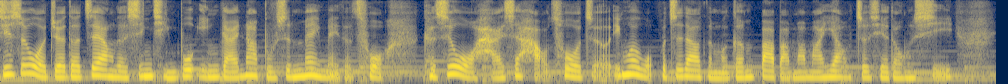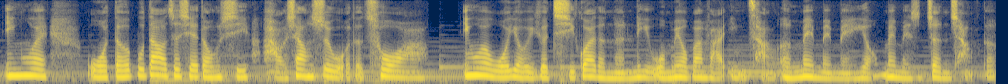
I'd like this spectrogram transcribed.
其实我觉得这样的心情不应该，那不是妹妹的错。可是我还是好挫折，因为我不知道怎么跟爸爸妈妈要这些东西，因为我得不到这些东西，好像是我的错啊。因为我有一个奇怪的能力，我没有办法隐藏，而妹妹没有，妹妹是正常的。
